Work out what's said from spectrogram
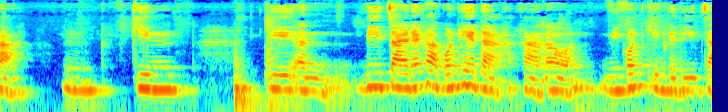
ค่ะ อืมกิน ดีอันดีใจได้ค่ะก้นเฮ็ดอะค่ะเรามีก้นกินก็ดีใจ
